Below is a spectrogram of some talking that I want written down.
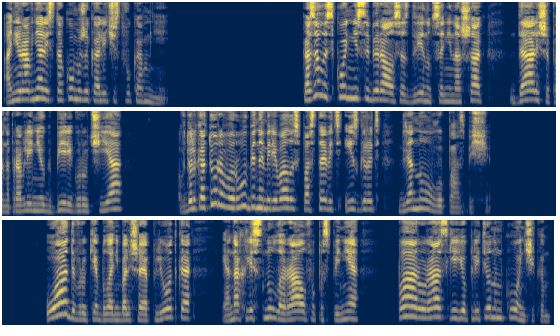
они равнялись такому же количеству камней. Казалось, конь не собирался сдвинуться ни на шаг дальше по направлению к берегу ручья, вдоль которого Руби намеревалась поставить изгородь для нового пастбища. У Ады в руке была небольшая плетка, и она хлестнула Ралфа по спине пару раз ее плетеным кончиком,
